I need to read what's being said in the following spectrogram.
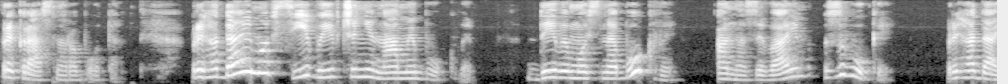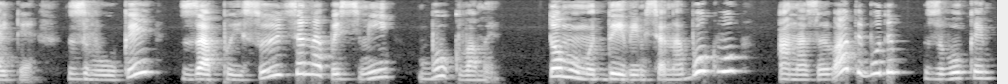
Прекрасна робота. Пригадаємо всі вивчені нами букви. Дивимось на букви, а називаємо звуки. Пригадайте, звуки записуються на письмі буквами. Тому ми дивимося на букву, а називати будемо звуки.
